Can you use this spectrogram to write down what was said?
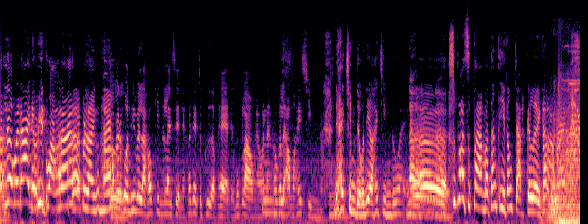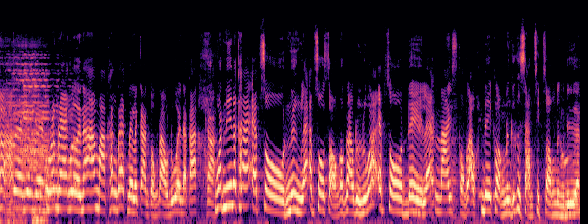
มันเลือกไม่ได้เดี๋ยวผิดหวังนะไม่เป็นไรคุณแม่เขาเป็นคนที่เวลาเขากินอะไรเสร็จเนี่ยเขาจะจะเผื่อแผ่ถึงพวกเราไงวันนั้นเขาก็เลยเอามาให้ชิมเนาะเดี๋ยวให้ชิมเดี๋ยววันเดียวให้ชิมด้วยได้เออซุปเปอร์สตาร์มาทั้งทีต้องจัดกันเลยค่ะคุณแม่แรงแรงแรงๆเลยนะมาครั้งแรกในรายการของเราด้วยนะคะ ค่ะ วันนี้นะคะแอปโซ1และแอปโซ2ของเราหรือว่าแอปโซเดย์และไนท์ของเราเดย์กล่องหนึ่งก็คือ 30 ซอง 1 เดือน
